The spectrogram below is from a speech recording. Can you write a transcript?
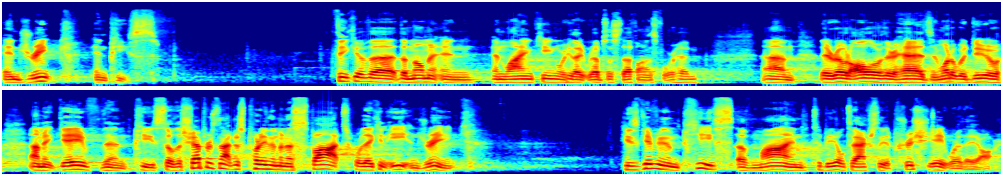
and drink in peace. Think of the, the moment in, in Lion King where he like rubs the stuff on his forehead. Um, they rubbed all over their heads, and what it would do, um, it gave them peace. So the shepherd's not just putting them in a spot where they can eat and drink. He's giving them peace of mind to be able to actually appreciate where they are.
